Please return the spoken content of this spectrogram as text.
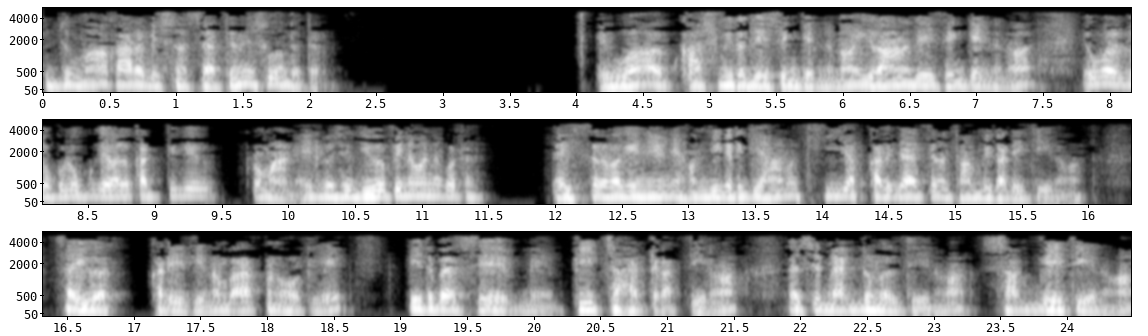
පුදුමාකාර බිස්නස් එකක් තියෙන සුවඳට. ඒවා කාශ්මීර දේශෙන් ගෙන්නනවා, ඊරාන දේශෙන් ගෙන්නනවා. ඒවා ලොකු ලොකු ගෙවල් කට්ටියගේ ප්‍රමාණය. ඊට පස්සේ දිව පිනවනකොට දැන් ඉස්සර වගේ නෙවෙයි හන්දියකට ගියාම කීයක් කඩදාසි තියෙන තම්බි කඩේ තියෙනවා. සයිවර් කඩේ තියෙනවා බාක්මන හෝටලේ. ඊට පස්සේ මේ පීට්සා හට් එකක් තියෙනවා. ඊපස්සේ මැක්ඩොනල්ඩ් තියෙනවා, සබ්වේ තියෙනවා.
